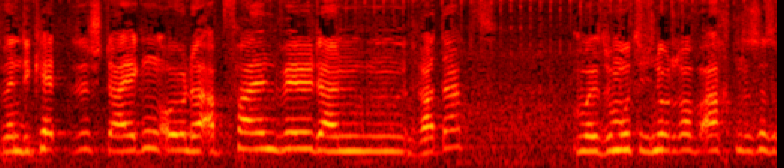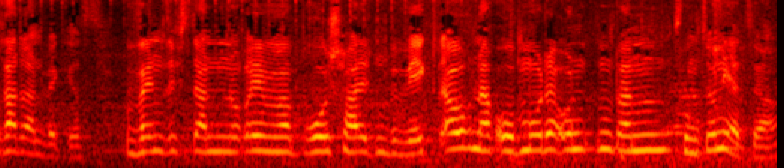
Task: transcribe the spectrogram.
Wenn die Kette steigen oder abfallen will, dann rattert's. Weil so muss ich nur darauf achten, dass das Rad dann weg ist. Und wenn sich dann noch immer pro Schalten bewegt, auch nach oben oder unten, dann funktioniert es ja.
